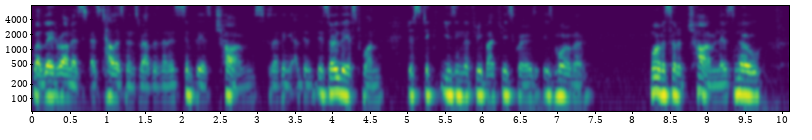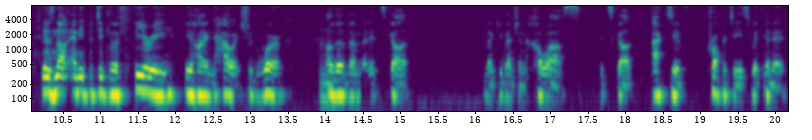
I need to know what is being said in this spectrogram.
well later on as, as talismans rather than as simply as charms. Because I think this earliest one, just stick, using the three by three squares, is more of a more of a sort of charm. There's no there's not any particular theory behind how it should work mm. other than that it's got, like you mentioned, khawas. It's got active properties within it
